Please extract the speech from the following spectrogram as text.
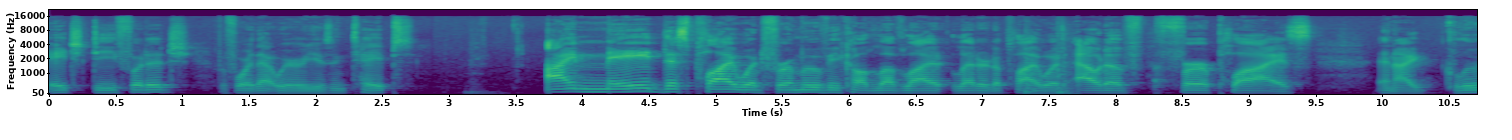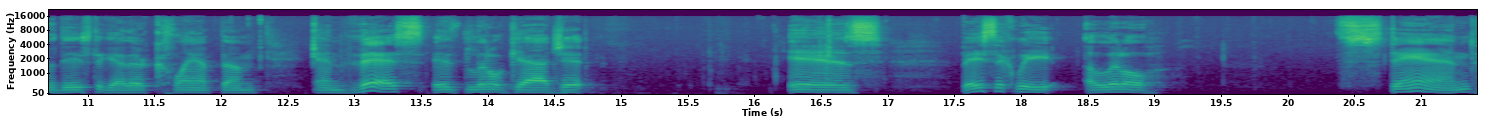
HD footage. Before that, we were using tapes. I made this plywood for a movie called Love Letter to Plywood out of fir plies. and I glued these together, clamped them. And this is little gadget is basically a little stand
